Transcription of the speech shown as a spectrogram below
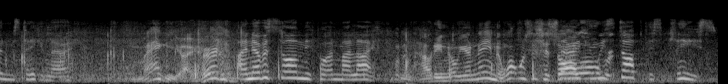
Been mistaken, Larry. Maggie, I heard him. I never saw him before in my life. Well, then how do you know your name? And what was this? It's Larry, all can over. we stop this, please?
